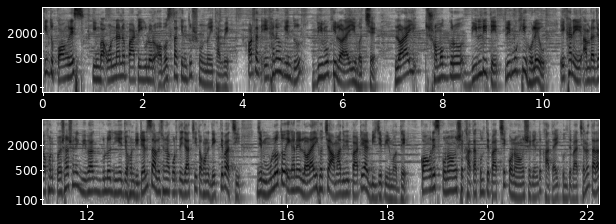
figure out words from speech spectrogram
কিন্তু কংগ্রেস কিংবা অন্যান্য পার্টিগুলোর অবস্থা কিন্তু শূন্যই থাকবে। অর্থাৎ এখানেও কিন্তু দ্বিমুখী লড়াই হচ্ছে। লড়াই সমগ্র দিল্লিতে ত্রিমুখী হলেও এখানে আমরা যখন প্রশাসনিক বিভাগগুলো নিয়ে যখন ডিটেলস আলোচনা করতে যাচ্ছি, তখন দেখতে পাচ্ছি যে মূলত এখানে লড়াই হচ্ছে আম আদমি পার্টি আর বিজেপির মধ্যে। কংগ্রেস কোনো অংশে খাতা খুলতে পারছে, কোনো অংশে কিন্তু খাতাই খুলতে পারছে না, তারা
